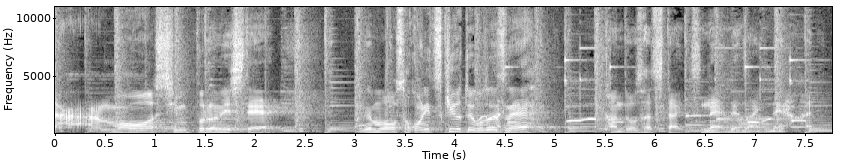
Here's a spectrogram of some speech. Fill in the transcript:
あーもうシンプルにしてでもそこに尽きるということですね、感動させたいですねデザインで、はい、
